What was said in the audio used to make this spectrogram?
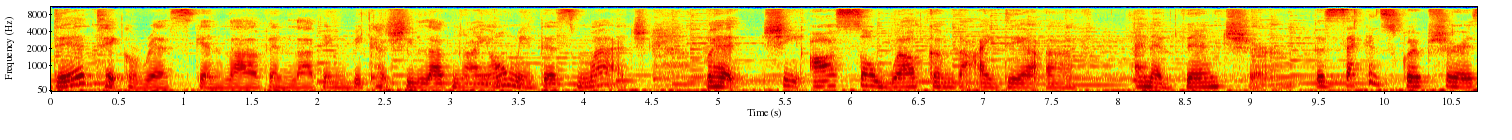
did take a risk in love and loving because she loved Naomi this much. But she also welcomed the idea of an adventure. The second scripture is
